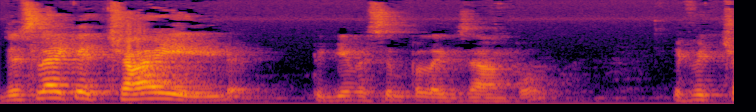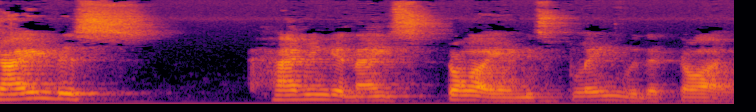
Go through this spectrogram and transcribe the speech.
Just like a child, to give a simple example, if a child is having a nice toy and is playing with the toy,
